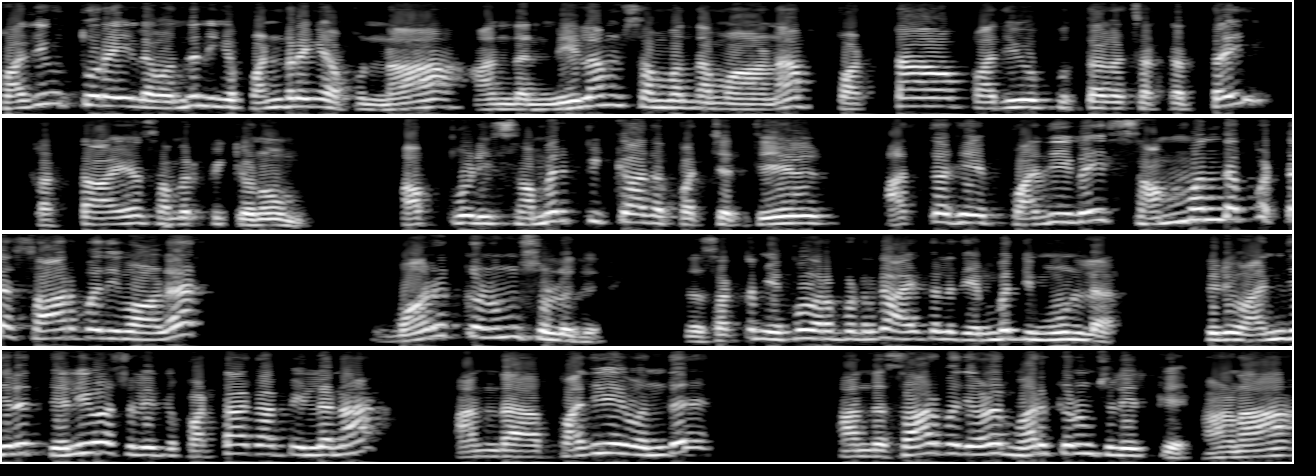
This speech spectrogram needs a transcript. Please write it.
பதிவுத்துறையில வந்து நீங்க பண்றீங்க அப்படின்னா அந்த நிலம் சம்பந்தமான பட்டா பதிவு புத்தக சட்டத்தை கட்டாயம் சமர்ப்பிக்கணும். அப்படி சமர்ப்பிக்காத பட்சத்தில் அத்தகைய பதிவை சம்பந்தப்பட்ட சார்பதிவாளர் மறுக்கணும் சொல்லுது. இந்த சட்டம் எப்போ வரப்பட்டிருக்கு? ஆயிரத்தி தொள்ளாயிரத்தி எண்பத்தி மூணுல. பிரிவு அஞ்சுல தெளிவா சொல்லியிருக்கு. பட்டா காப்பி இல்லைன்னா அந்த பதிவை வந்து அந்த சார்பதிவாளர் மறுக்கணும்னு சொல்லியிருக்கு. ஆனா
